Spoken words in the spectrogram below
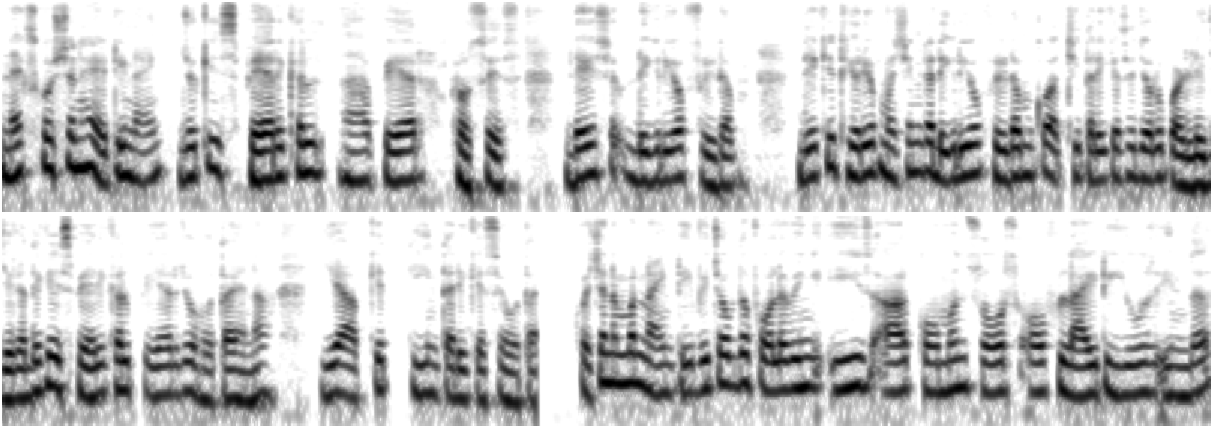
नेक्स्ट क्वेश्चन है एटी नाइन जो कि spherical pair process dash degree of freedom देखिए थ्योरी ऑफ़ मशीन का डिग्री ऑफ़ फ्रीडम को अच्छी तरीके से ज़रूर पढ़ लीजिएगा। देखिए स्पेरिकल पेयर जो होता है ना, ये आपके तीन तरीके से होता है। Question number ninety which of the following is are common source of light use in the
